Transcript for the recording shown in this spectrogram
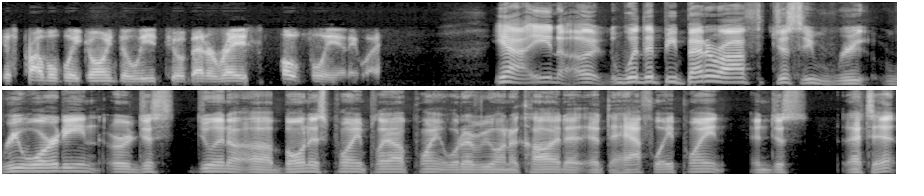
is probably going to lead to a better race, hopefully anyway. Yeah, you know, uh, would it be better off just re- rewarding or just doing a, a bonus point, playoff point, whatever you want to call it, at, at the halfway point, and just that's it?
